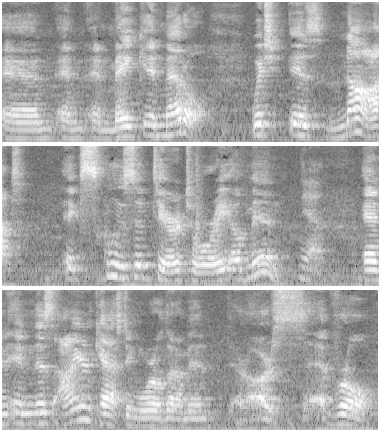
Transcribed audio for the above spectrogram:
and, and and make in metal, which is not exclusive territory of men. yeah. And in this iron casting world that I'm in, there are several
